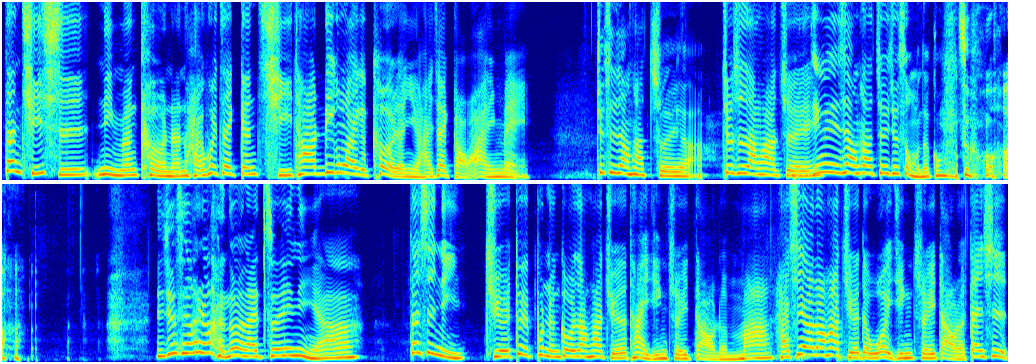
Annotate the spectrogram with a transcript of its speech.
但其实你们可能还会在跟其他另外一个客人也还在搞暧昧，就是让他追啦，就是让他追，因为让他追就是我们的工作啊。你就是要让很多人来追你啊！但是你绝对不能够让他觉得他已经追到了吗？还是要让他觉得我已经追到了？但是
